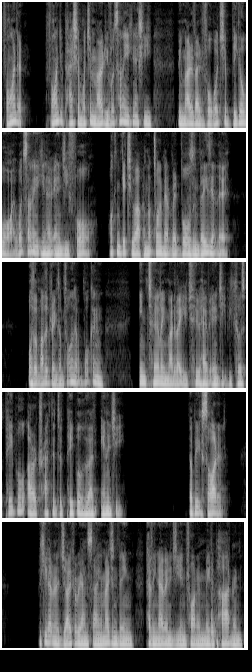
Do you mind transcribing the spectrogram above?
Find it. Find your passion. What's your motive? What's something you can actually be motivated for? What's your bigger why? What's something you can have energy for? What can get you up? I'm not talking about Red Bulls and V's out there or the mother drinks. I'm talking about what can internally motivate you to have energy because people are attracted to people who have energy. They'll be excited. We keep having a joke around saying, imagine being having no energy and trying to meet a partner and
